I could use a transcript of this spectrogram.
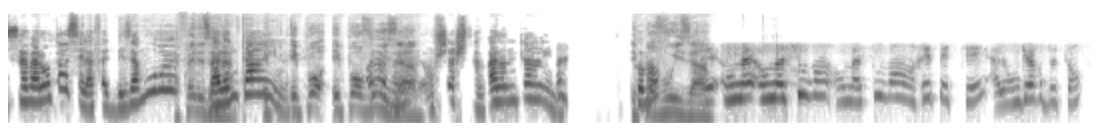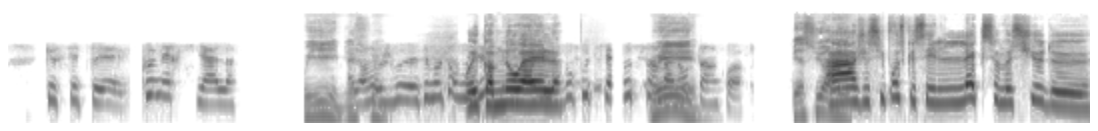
Saint-Valentin, c'est la fête des amoureux. fête des. Et, Valentine. pour- et pour et pour vous, Voilà, Isa? on cherche sa Valentine. Et comment pour vous, Isa. On a, on a souvent, on a souvent répété à longueur de temps que c'était commercial. Oui, bien Alors, sûr. je veux- c'est autant vous Oui, dire comme Noël. Beaucoup de cadeaux de Oui. Saint-Valentin, quoi. Bien sûr. Ah, mais- je suppose que c'est l'ex-monsieur de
